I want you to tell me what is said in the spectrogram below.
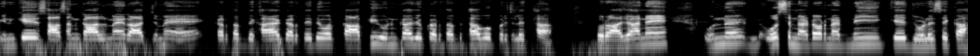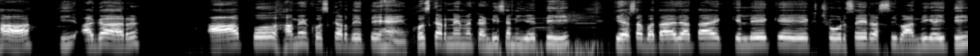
इनके शासनकाल में, राज्य में करतब दिखाया करते थे और काफ़ी उनका जो कर्तव्य था वो प्रचलित था। तो राजा ने उन, उस नट और नटनी के जोड़े से कहा कि अगर आप हमें खुश कर देते हैं। खुश करने में कंडीशन ये थी कि ऐसा बताया जाता है किले के एक छोर से रस्सी बांधी गई थी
